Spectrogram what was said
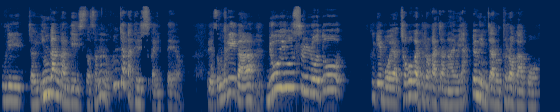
우리 저 인간관계에 있어서는 혼자가 될 수가 있대요. 그래서 우리가 묘유술로도 그게 뭐야 저거가 들어가잖아요. 약병인자로 들어가고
